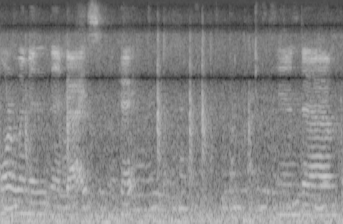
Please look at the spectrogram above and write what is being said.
more women than guys, okay? And, um,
